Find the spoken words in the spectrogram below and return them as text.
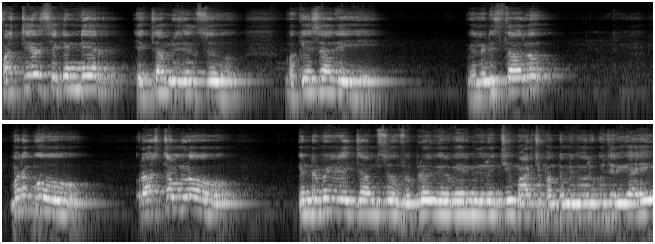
First year second year exam results ఒకేసారి వెల్లడిస్తారు. మనకు రాష్ట్రంలో ఇంటర్మీడియట్ ఎగ్జామ్స్ ఫిబ్రవరి ఇరవై ఎనిమిది నుంచి మార్చి పంతొమ్మిది వరకు జరిగాయి.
